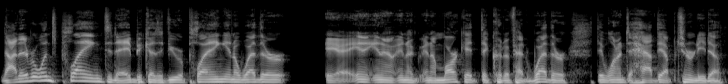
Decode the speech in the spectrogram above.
Not everyone's playing today because if you were playing in a weather in, in, a, in, a, in a market that could have had weather, they wanted to have the opportunity to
